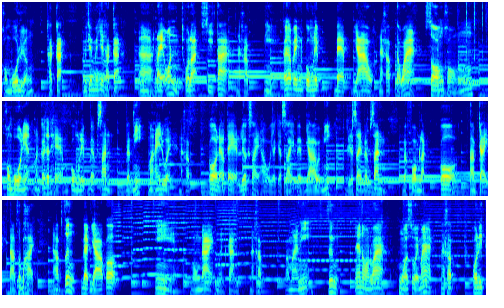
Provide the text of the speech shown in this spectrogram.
คอมโบเหลืองทากกะ ไม่ใช่ไม่ใช่ทากกะอ่าไลออนโทระชีต้านะครับ นี่ก็จะเป็นกรงเล็บแบบยาวนะครับ แต่ว่าซองของคอมโบเนี้ยมันก็จะแถมกรงเล็บแบบสั้นแบบนี้มาให้ด้วยนะครับ ก็แล้วแต่เลือกใส่เอาอยากจะใส่แบบยาวแบบนี้ หรือจะใส่แบบสั้นแบบฟอร์มหลักก็ตามใจตามสบาย นะครับ ซึ่งแบบยาวก็นี่มองได้เหมือนกันนะครับ ประมาณนี้ซึ่งแน่นอนว่าหัวสวยมากนะครับคุณภาพ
